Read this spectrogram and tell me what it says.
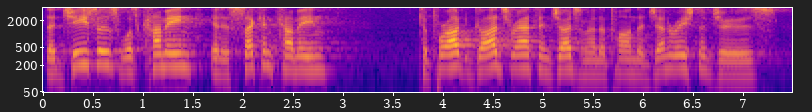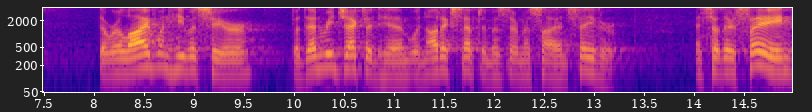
That Jesus was coming in his second coming to pour out God's wrath and judgment upon the generation of Jews that were alive when he was here, but then rejected him, would not accept him as their Messiah and Savior. And so they're saying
